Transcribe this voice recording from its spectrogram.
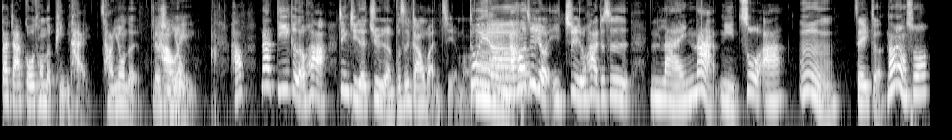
大家沟通的平台常用的流行用语。好，那第一个的话，《晋级的巨人》不是刚完结吗？对呀、然后就有一句的话就是“莱纳你做啊。嗯，”这个，然后我想说，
